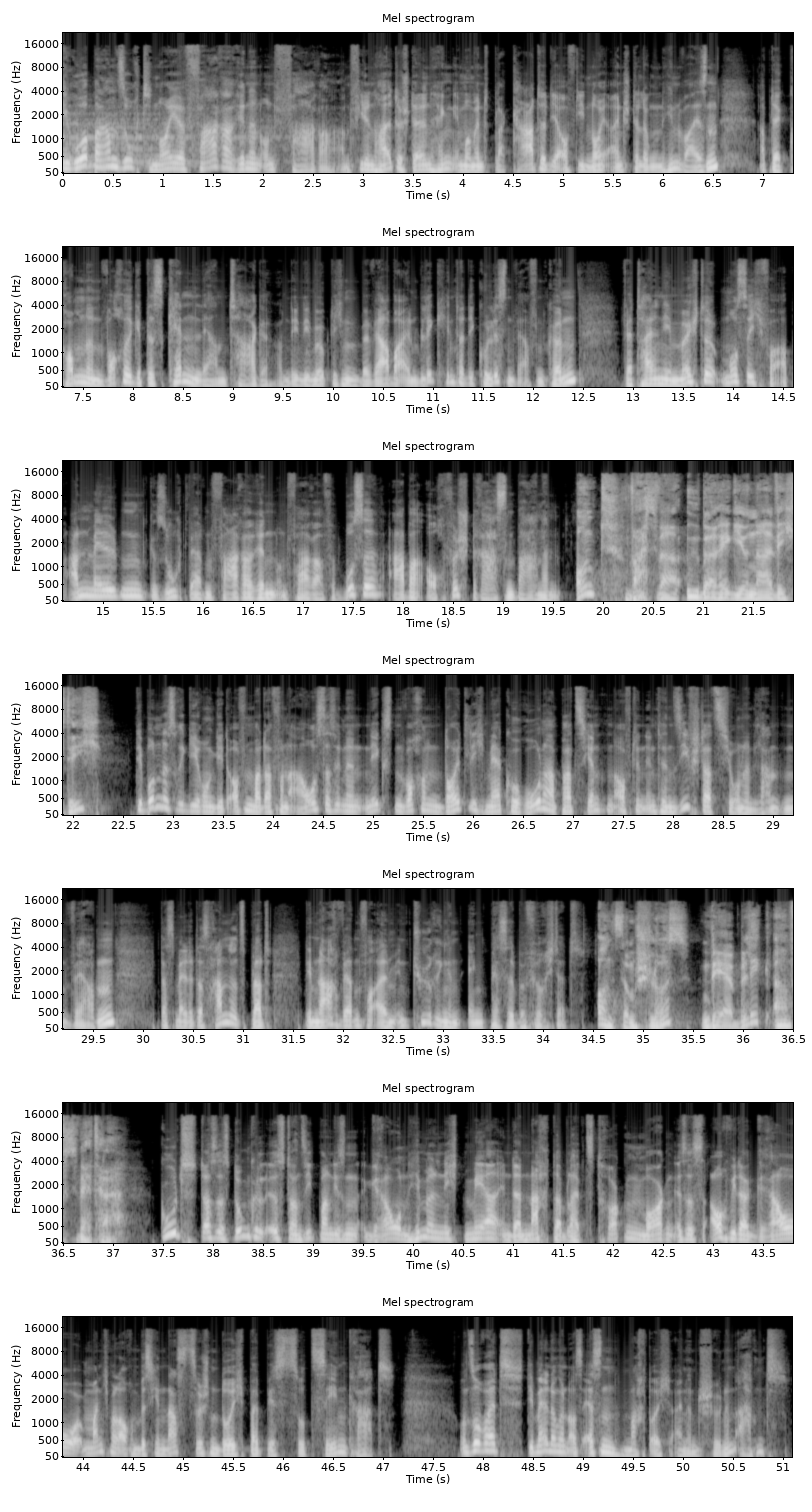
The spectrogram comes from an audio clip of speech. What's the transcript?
Die Ruhrbahn sucht neue Fahrerinnen und Fahrer. An vielen Haltestellen hängen im Moment Plakate, die auf die Neueinstellungen hinweisen. Ab der kommenden Woche gibt es Kennenlerntage, an denen die möglichen Bewerber einen Blick hinter die Kulissen werfen können. Wer teilnehmen möchte, muss sich vorab anmelden. Gesucht werden Fahrerinnen und Fahrer für Busse, aber auch für Straßenbahnen. Und was war überregional wichtig? Die Bundesregierung geht offenbar davon aus, dass in den nächsten Wochen deutlich mehr Corona-Patienten auf den Intensivstationen landen werden. Das meldet das Handelsblatt. Demnach werden vor allem in Thüringen Engpässe befürchtet. Und zum Schluss der Blick aufs Wetter. Gut, dass es dunkel ist, dann sieht man diesen grauen Himmel nicht mehr. In der Nacht, da bleibt's trocken. Morgen ist es auch wieder grau, manchmal auch ein bisschen nass zwischendurch bei bis zu 10 Grad. Und soweit die Meldungen aus Essen. Macht euch einen schönen Abend.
